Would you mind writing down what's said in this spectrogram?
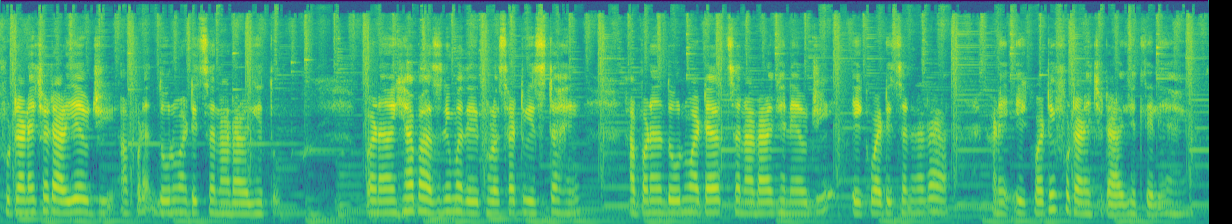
फुटाण्याच्या डाळीऐवजी आपण दोन वाटी चणा डाळ घेतो. पण ह्या भाजणीमध्ये थोडासा ट्विस्ट आहे. आपण दोन वाट्या चणा डाळ घेण्याऐवजी एक वाटी चणा डाळ आणि एक वाटी फुटाण्याची डाळ घेतलेली आहे.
